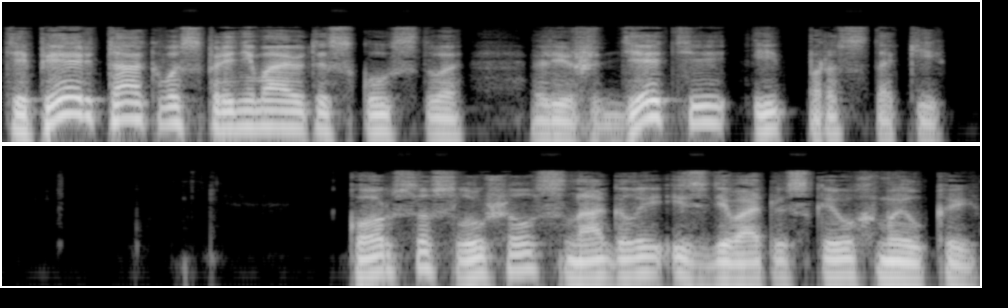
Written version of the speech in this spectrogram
Теперь так воспринимают искусство лишь дети и простаки. Корсо слушал с наглой издевательской ухмылкой.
